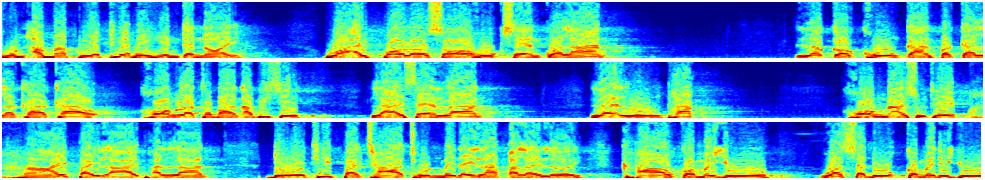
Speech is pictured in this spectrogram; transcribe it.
คุณเอามาเปรียบเทียบให้เห็นกันหน่อย ว่าไอ้ปลสหกแสนกว่าล้าน แล้วก็โครงการประกันราคาข้าวของรัฐบาลอภิสิทธิ์ หลายแสนล้าน และโรงพักของนายสุเทพหายไปหลายพันล้าน โดยที่ประชาชนไม่ได้รับอะไรเลย ข้าวก็ไม่อยู่ วัสดุก็ไม่ได้อยู่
